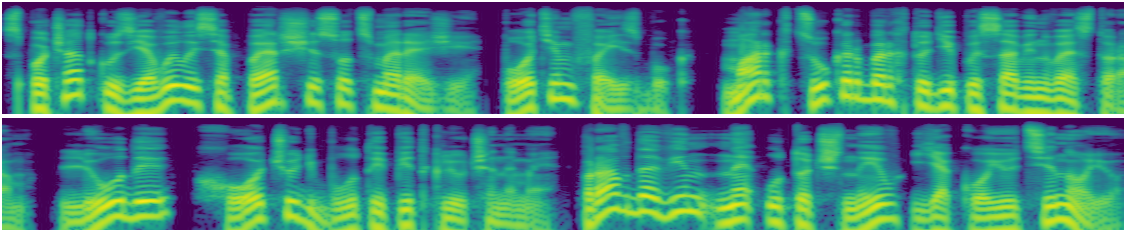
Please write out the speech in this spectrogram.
Спочатку з'явилися перші соцмережі, потім Фейсбук. Марк Цукерберг тоді писав інвесторам: люди хочуть бути підключеними. Правда, він не уточнив, якою ціною.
